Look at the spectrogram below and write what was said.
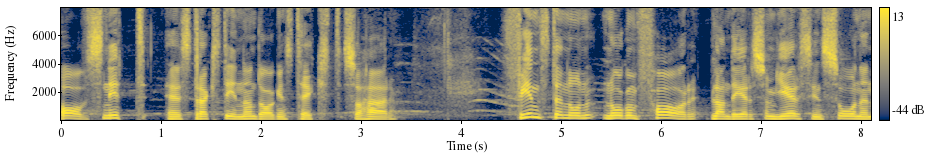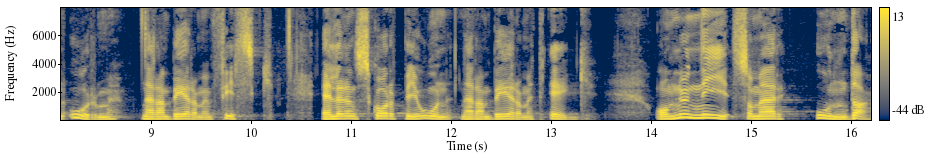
avsnitt eh, strax innan dagens text så här. Finns det någon, någon far bland er som ger sin son en orm när han ber om en fisk? Eller en skorpion när han ber om ett ägg? Om nu ni som är onda,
